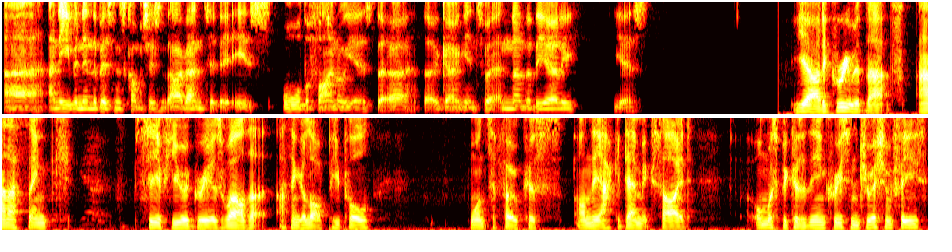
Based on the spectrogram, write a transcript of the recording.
Uh, and even in the business competitions that I've entered, it is all the final years that are that are going into it, and none of the early years. Yeah, I'd agree with that, and I think see if you agree as well that I think a lot of people want to focus on the academic side, almost because of the increase in tuition fees.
